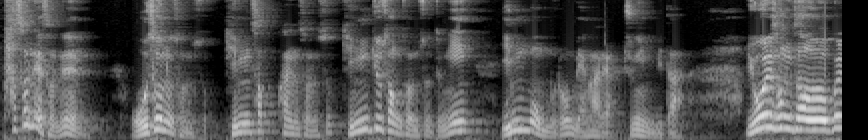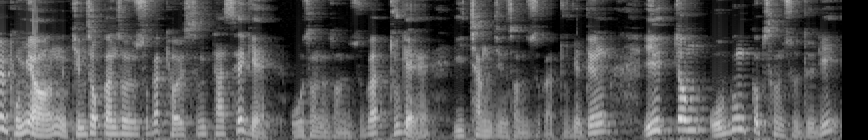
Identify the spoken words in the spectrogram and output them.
타선에서는 오선우 선수, 김석환 선수, 김규성 선수 등이 잇몸으로 맹활약 중입니다. 6월 성적을 보면 김석환 선수가 결승타 3개, 오선우 선수가 2개, 이창진 선수가 2개 등 1.5군급 선수들이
